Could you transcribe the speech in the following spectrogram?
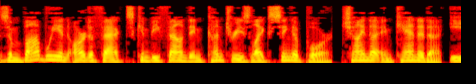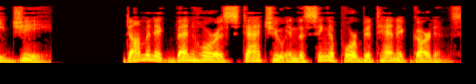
Zimbabwean artifacts can be found in countries like Singapore, China and Canada, e.g. Dominic Benhura's statue in the Singapore Botanic Gardens.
